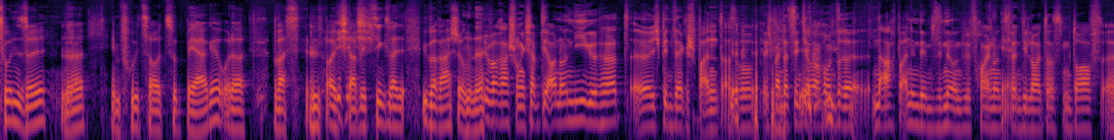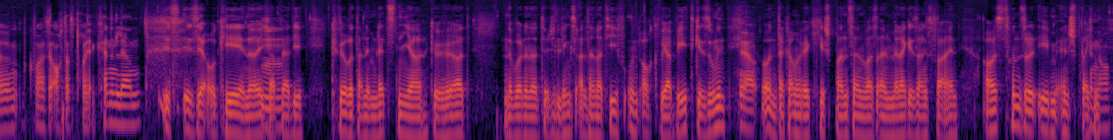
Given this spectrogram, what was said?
Tunsel ne, ja. im Frühzau zu Berge oder was läuft ich, da, beziehungsweise Überraschung, ne? Überraschung, ich habe die auch noch nie gehört. Äh, ich bin sehr gespannt. Also ich meine, das sind ja auch unsere Nachbarn in dem Sinne und wir freuen uns, ja. wenn die Leute aus dem Dorf äh, quasi auch das Projekt kennenlernen. Ist, ist ja okay, ne? Ich mhm. habe ja die Chöre dann im letzten Jahr gehört. Und da wurde natürlich linksalternativ und auch querbeet gesungen. Ja. Und da kann man wirklich gespannt sein, was ein Männergesangsverein aus Tunsel eben entsprechend genau.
